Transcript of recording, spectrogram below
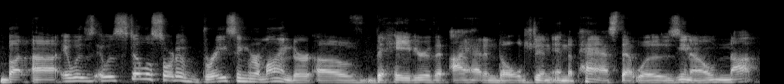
But uh, it was it was still a sort of bracing reminder of behavior that I had indulged in in the past that was, you know, not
